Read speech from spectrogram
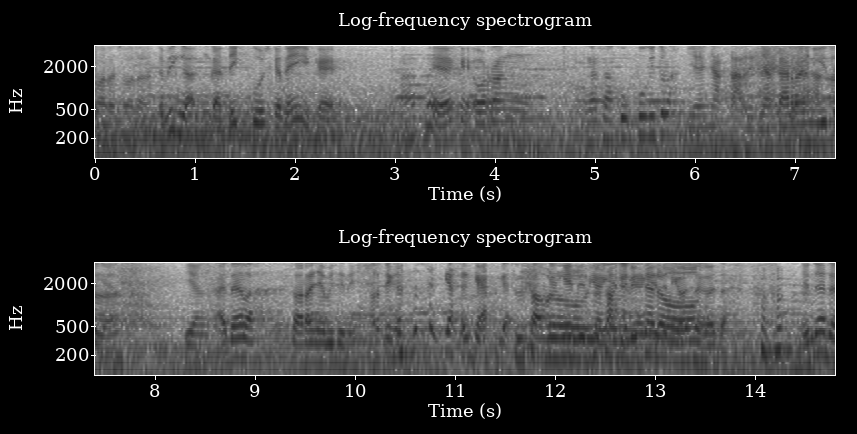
suara-suara. Tapi nggak nggak tikus katanya kayak apa ya kayak orang ngasah kuku gitulah. Ya nyakarin Nyakaran aja. gitu kan. Yang ada lah suaranya abis ini. Ngerti kan? Gak, gak, gak. Susah, bro. Nggak ngedit, Susah ngedit, ngeditnya dong. usah, nggak usah. Jadi ada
